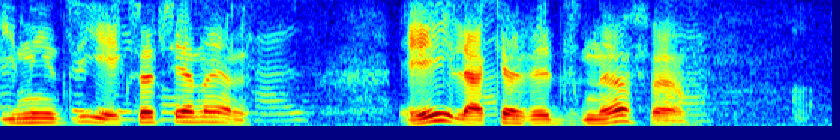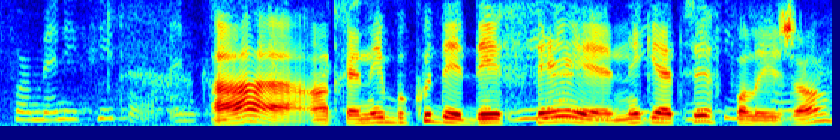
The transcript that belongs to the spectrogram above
inédits, exceptionnels. Et la COVID-19 euh, a entraîné beaucoup d'effets négatifs pour les gens.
